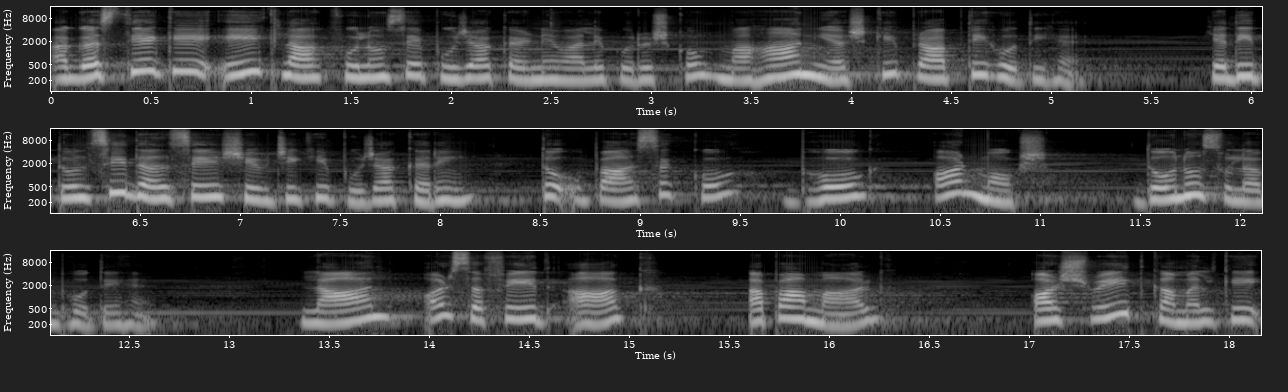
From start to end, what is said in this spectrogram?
अगस्त्य के एक लाख फूलों से पूजा करने वाले पुरुष को महान यश की प्राप्ति होती है। यदि तुलसी दल से शिव जी की पूजा करें तो उपासक को भोग और मोक्ष दोनों सुलभ होते हैं। लाल और सफ़ेद आँख, अपामार्ग और श्वेत कमल के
